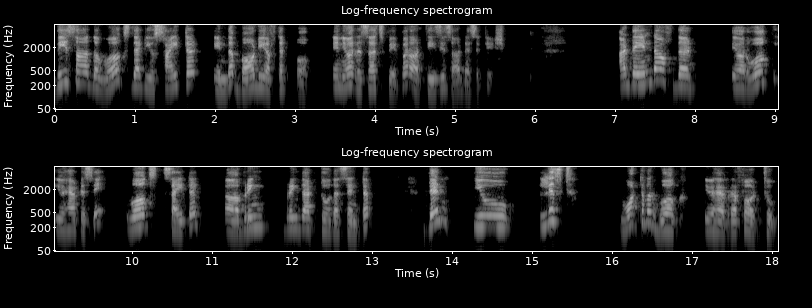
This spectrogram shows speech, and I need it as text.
these are the works that you cited in the body of that work in your research paper or thesis or dissertation at the end of the your work, you have to say works cited, uh, bring, bring that to the center. Then you list whatever work you have referred to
